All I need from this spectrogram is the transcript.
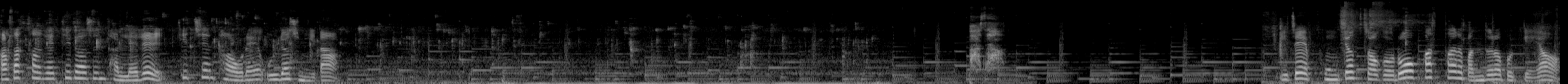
바삭하게 튀겨진 달래를 키친타올에 올려줍니다. 이제 본격적으로 파스타를 만들어 볼게요.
